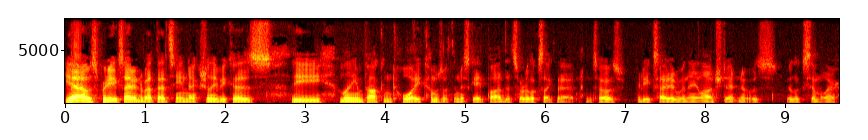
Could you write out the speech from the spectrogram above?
Yeah, I was pretty excited about that scene actually because the Millennium Falcon toy comes with an escape pod that sort of looks like that, and so I was pretty excited when they launched it, and it was it looked similar.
